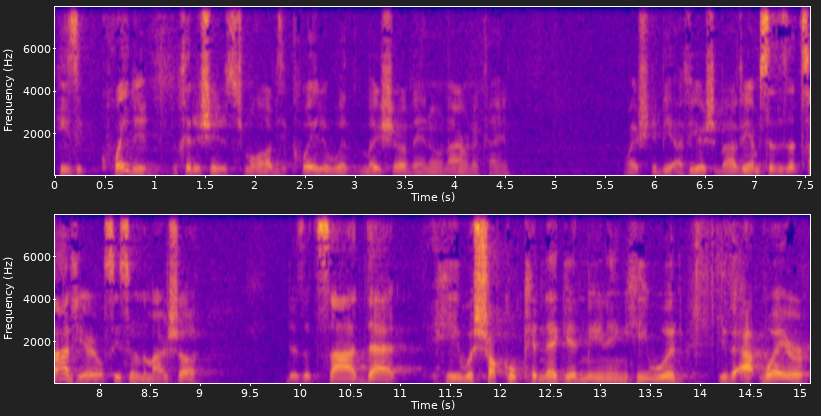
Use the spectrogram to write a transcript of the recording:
He's equated, the Chiddush is, Shmuel is equated with Moshe Rabbeinu and Aaron Akain. Why should it be Avir Shabbat So there's a tzad here, we'll see soon in the Maharsha. There's a tzad that he was shokol keneged, meaning he would either outweigh or,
